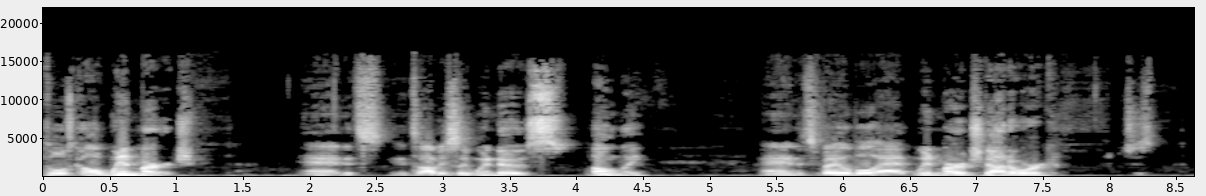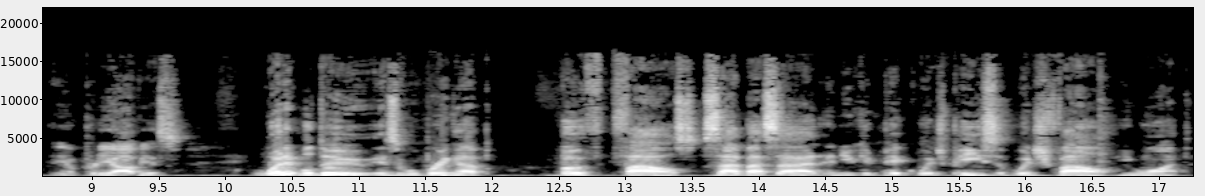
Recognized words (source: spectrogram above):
tool is called WinMerge, and it's it's obviously Windows only, and it's available at winmerge.org which is you know pretty obvious. What it will do is it will bring up both files side by side, and you can pick which piece of which file you want,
